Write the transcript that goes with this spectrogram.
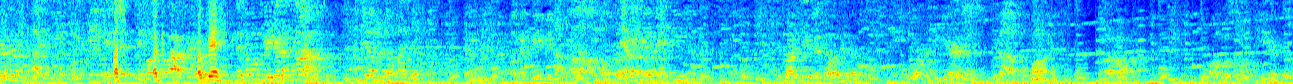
rin yun. Pas, pag, pag, be, Bigat na. Ano yun, local yun? Pag nagbibitak ka. Pero yung FU. Imagine ito, ito. 40 years. oh, Uh, almost 40 years.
